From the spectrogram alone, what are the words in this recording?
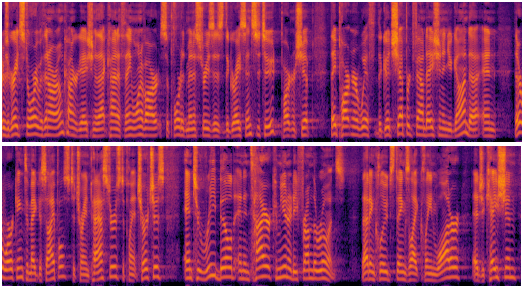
There's a great story within our own congregation of that kind of thing. One of our supported ministries is the Grace Institute partnership. They partner with the Good Shepherd Foundation in Uganda, and they're working to make disciples, to train pastors, to plant churches, and to rebuild an entire community from the ruins. That includes things like clean water, education,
